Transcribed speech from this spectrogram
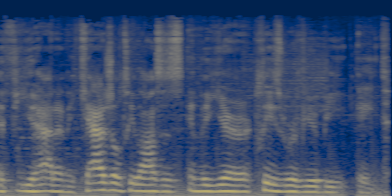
If you had any casualty losses in the year, please review B8.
